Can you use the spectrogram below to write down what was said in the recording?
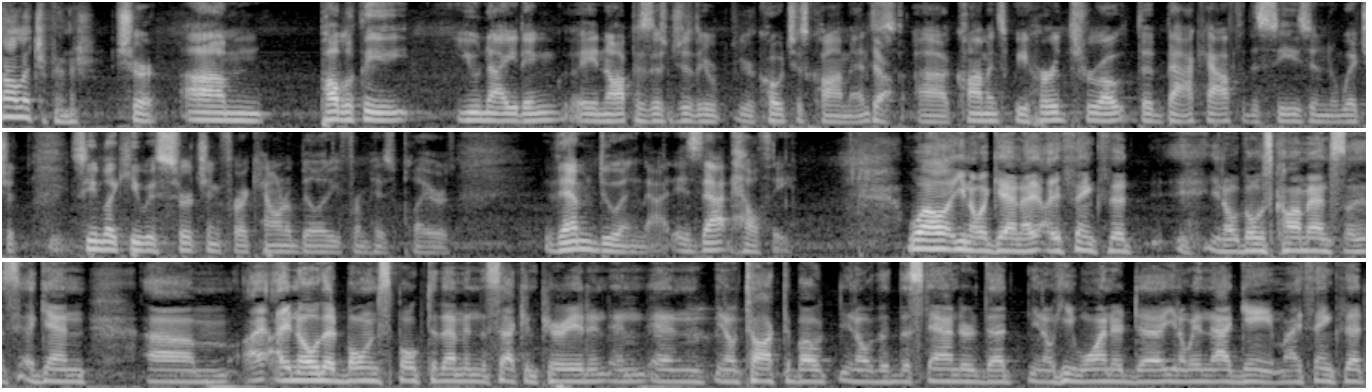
I'll let you finish. Sure. Um, publicly uniting in opposition to the, your coach's comments. Yeah. Uh, comments we heard throughout the back half of the season, in which it seemed like he was searching for accountability from his players. Them doing that is that healthy? Well, you know, again, I, I think that you know those comments again. Um, I, I, know that Bones spoke to them in the second period and, and, and you know talked about you know the, the standard that you know he wanted uh, you know in that game. I think that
